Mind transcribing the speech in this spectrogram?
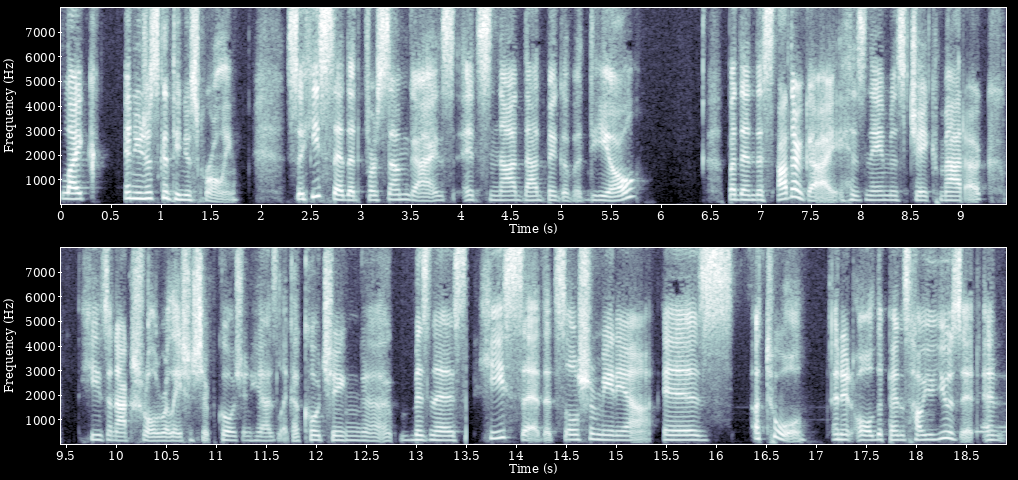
like and you just continue scrolling so he said that for some guys it's not that big of a deal but then this other guy his name is jake maddock. He's an actual relationship coach and he has like a coaching uh, business. He said that social media is a tool and it all depends how you use it. And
